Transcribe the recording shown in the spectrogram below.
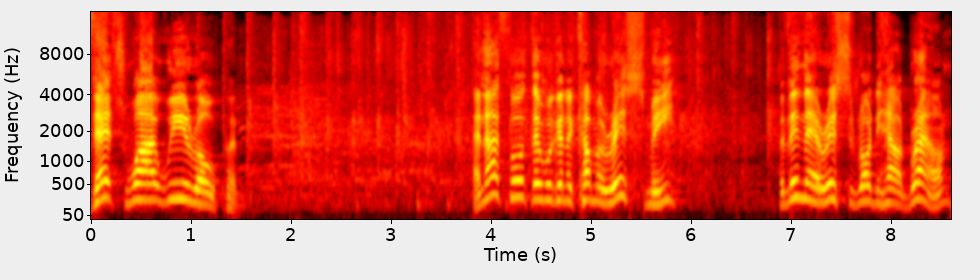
That's why we're open. And I thought they were going to come arrest me, but then they arrested Rodney Howard-Browne.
